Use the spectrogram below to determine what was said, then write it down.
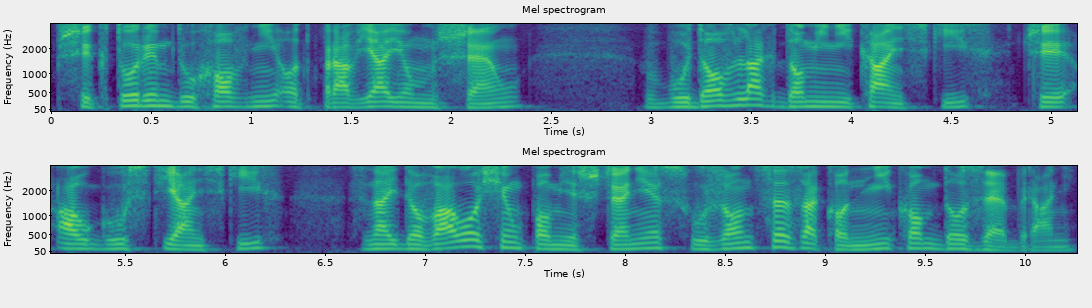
przy którym duchowni odprawiają mszę, w budowlach dominikańskich czy augustiańskich znajdowało się pomieszczenie służące zakonnikom do zebrań.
